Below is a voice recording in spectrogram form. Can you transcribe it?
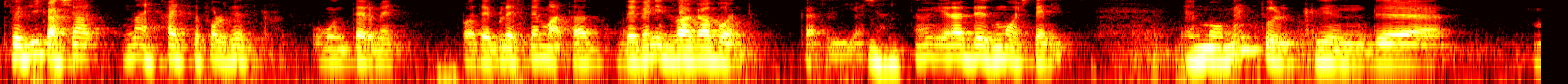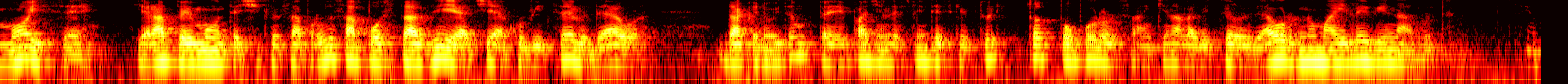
să zic așa, n hai să folosesc un termen, poate blestemat, a devenit vagabond, ca să zic așa. Uh-huh. Era dezmoștenit. În momentul când Moise era pe munte și când s-a produs apostazia aceea cu vițelul de aur, dacă ne uităm pe paginile Sfinte Scripturi, tot poporul s-a închinat la vițelul de aur, numai Levi n-a vrut. Sigur.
